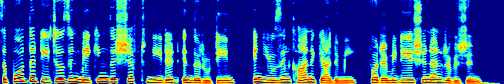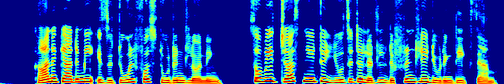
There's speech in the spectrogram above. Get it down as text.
support the teachers in making the shift needed in the routine in using Khan Academy for remediation and revision. Khan Academy is a tool for student learning, so we just need to use it a little differently during the exam.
